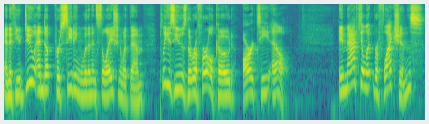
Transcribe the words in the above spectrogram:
And if you do end up proceeding with an installation with them, please use the referral code RTL. Immaculate Reflections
